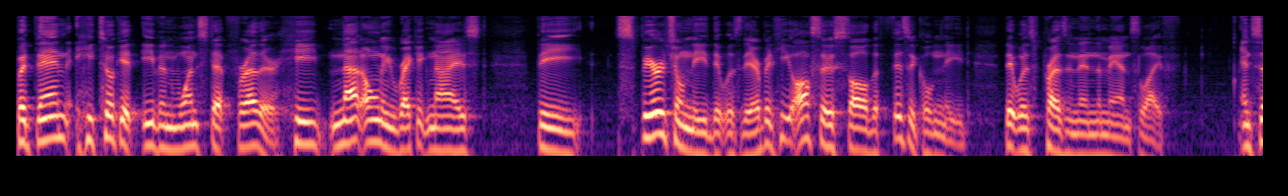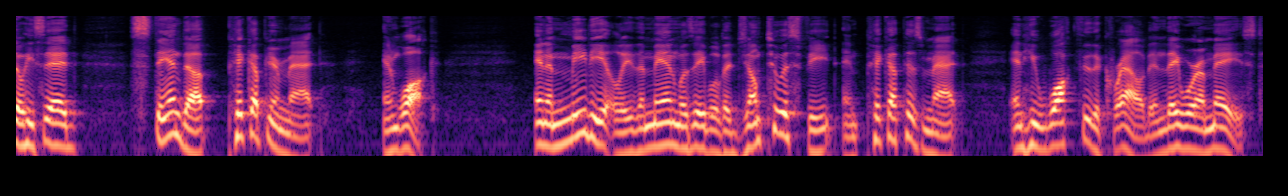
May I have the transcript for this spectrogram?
But then he took it even one step further. He not only recognized the spiritual need that was there, but he also saw the physical need that was present in the man's life. And so he said, Stand up, pick up your mat, and walk. And immediately the man was able to jump to his feet and pick up his mat, and he walked through the crowd, and they were amazed.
